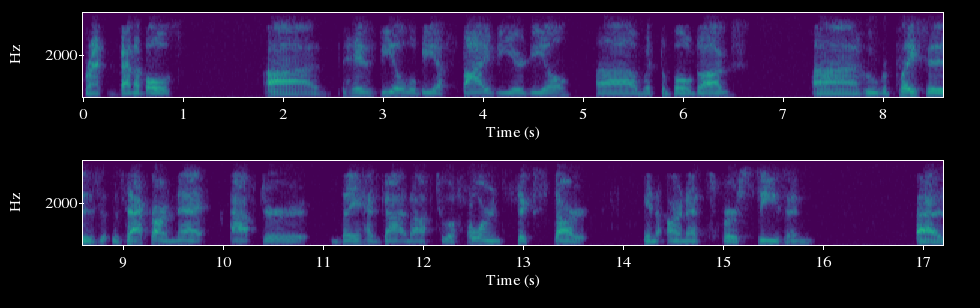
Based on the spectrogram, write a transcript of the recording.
Brent Venables. Uh, his deal will be a five-year deal uh, with the Bulldogs, uh, who replaces Zach Arnett after they had gotten off to a four and six start in Arnett's first season as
